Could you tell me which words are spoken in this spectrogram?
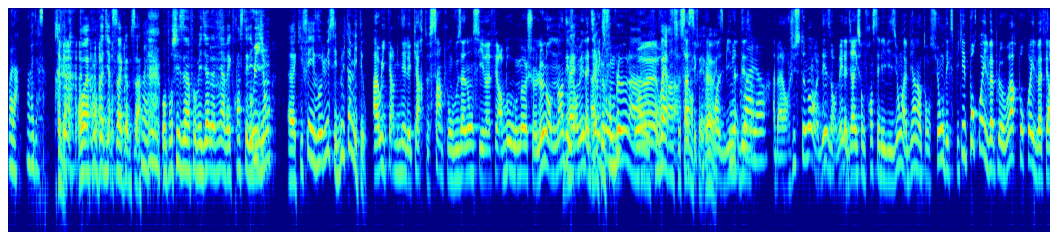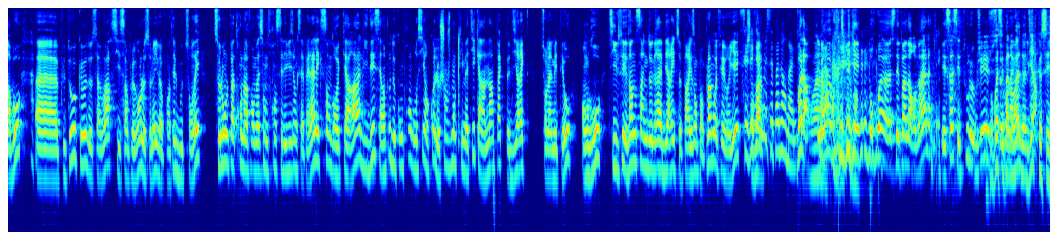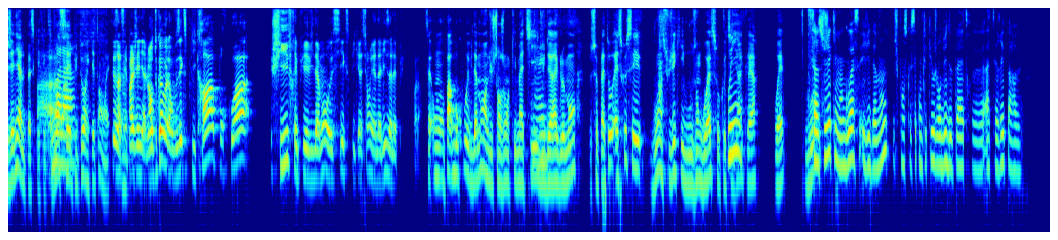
Voilà, on va dire ça. Très bien. On va, on va dire ça comme ça. Ouais. On poursuit les infos médias, Damien, avec France Télévisions. Euh, qui fait évoluer ses bulletins météo. Ah oui, terminez les cartes simples. On vous annonce s'il va faire beau ou moche le lendemain. Désormais, la Avec direction. le fond du- bleu, là, le fond vert, hein, c'est ça, en c'est complètement Ouais, ouais. has-been. Mais quoi Désormais- alors? Ah bah alors justement, désormais, la direction de France Télévisions a bien l'intention d'expliquer pourquoi il va pleuvoir, pourquoi il va faire beau, euh, plutôt que de savoir si simplement le soleil va pointer le bout de son nez. Selon le patron de l'information de France Télévisions qui s'appelle Alexandre Cara, l'idée c'est un peu de comprendre aussi en quoi le changement climatique a un impact direct sur la météo. En gros, s'il fait 25 degrés à Biarritz par exemple en plein mois de février, C'est génial, va- mais c'est pas normal. Voilà, Voilà. Et bien, on va vous expliquer pourquoi euh, ce n'est pas normal. Et ça, c'est tout l'objet. Pourquoi c'est pas normal de dire que c'est génial? Parce qu'effectivement, Voilà. c'est plutôt inquiétant. ouais. C'est ça, c'est pas génial. Mais en tout cas, voilà, on vous expliquera pourquoi, chiffres, et puis évidemment aussi explications et analyses à l'appui. Voilà. C'est- On parle beaucoup évidemment hein, du changement climatique, du dérèglement de ce plateau. Est-ce que c'est, vous, un sujet qui vous angoisse au quotidien, Oui. Claire? Ouais. Vous C'est un sujet qui m'angoisse, évidemment. Je pense que c'est compliqué aujourd'hui de ne pas être euh, atterré par, euh,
